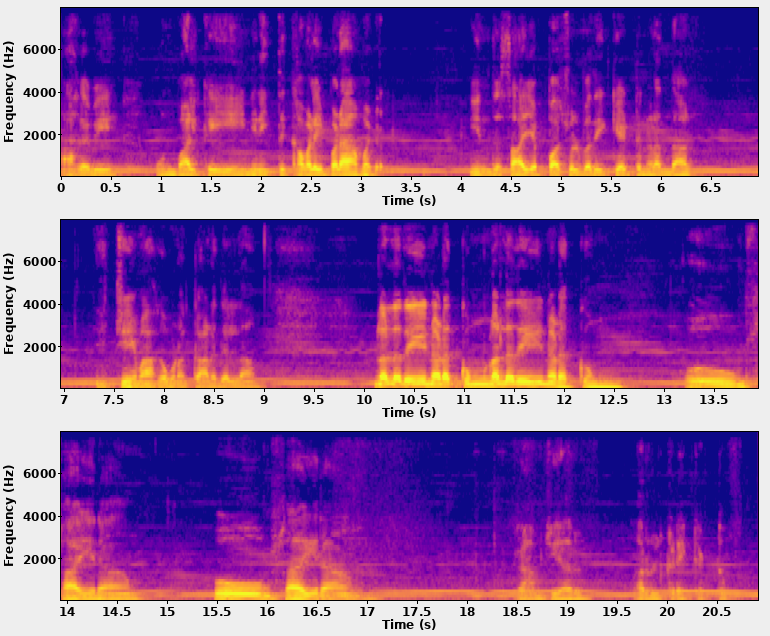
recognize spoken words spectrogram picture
ஆகவே உன் வாழ்க்கையை நினைத்து கவலைப்படாமல் இந்த சாயப்பா சொல்வதை கேட்டு நடந்தால் நிச்சயமாக உனக்கானதெல்லாம் நல்லதே நடக்கும் நல்லதே நடக்கும். ஓம் சாயிராம் ஓம் சாயிராம். ராம்ஜி அருள் அருள் கிடைக்கட்டும்.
